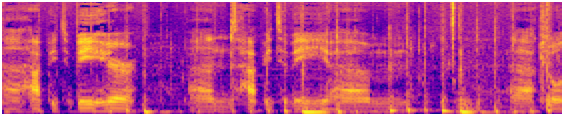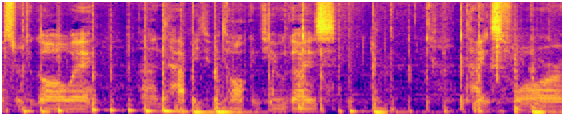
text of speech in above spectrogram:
uh, happy to be here and happy to be um, uh, closer to Galway and happy to be talking to you guys. Thanks for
